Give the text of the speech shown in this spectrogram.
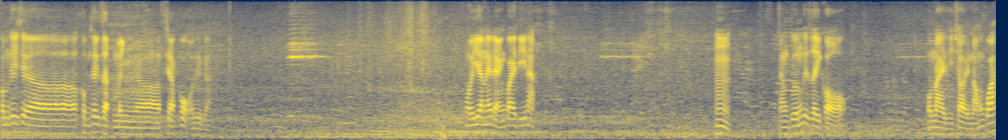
Không thấy ờ, không thấy giật mình ờ, xe cộ gì cả. Ngồi yên đấy, để anh quay tí nào ừ đang vướng cái dây cỏ. hôm nay thì trời nóng quá.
